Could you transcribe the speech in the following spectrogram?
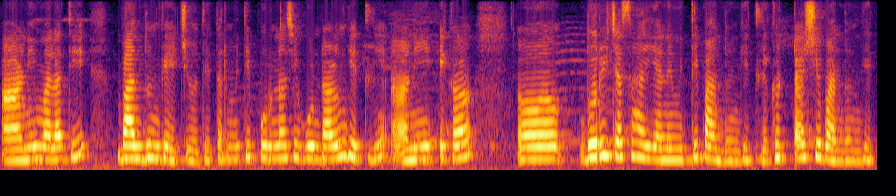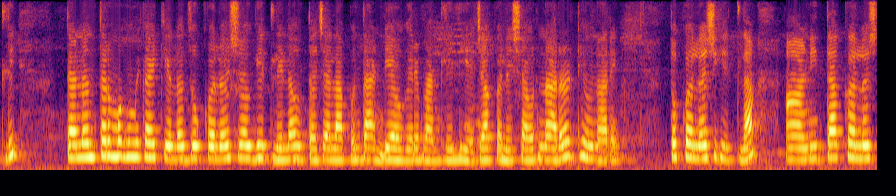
आणि मला ती बांधून घ्यायची होती. तर मी ती पूर्ण अशी गुंडाळून घेतली आणि एका दोरीच्या सहाय्याने मी ती बांधून घेतली घट्ट अशी बांधून घेतली. त्यानंतर मग मी काय केलं जो कलश घेतलेला होता ज्याला आपण दांडिया वगैरे बांधलेली आहे ज्या कलशावर नारळ ठेवणार आहे तो कलश घेतला आणि त्या कलश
